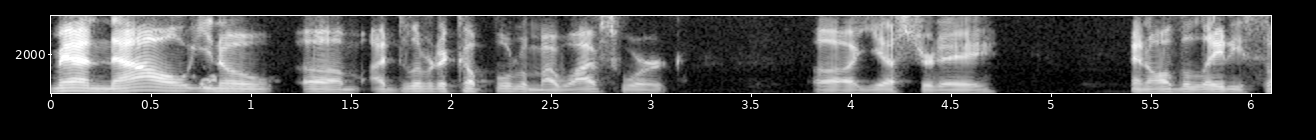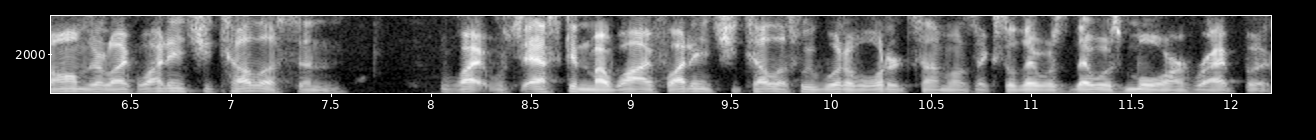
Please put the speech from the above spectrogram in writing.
man. Now you know, um, I delivered a couple to my wife's work uh, yesterday, and all the ladies saw them. They're like, "Why didn't you tell us?" And why was asking my wife, "Why didn't you tell us? We would have ordered some." I was like, "So there was there was more, right?" But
